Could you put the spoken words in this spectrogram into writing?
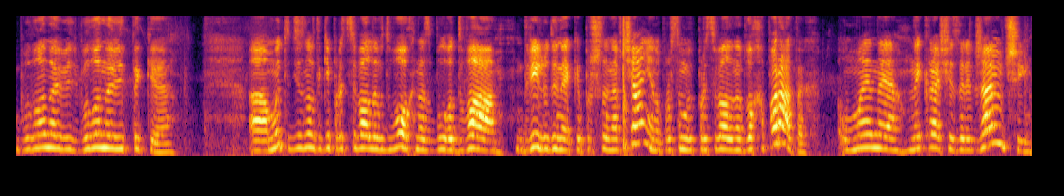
Було навіть, було навіть таке. Ми тоді знов таки працювали вдвох. Нас було два, дві людини, які пройшли навчання. Ну просто ми працювали на двох апаратах. У мене найкращий заряджаючий.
